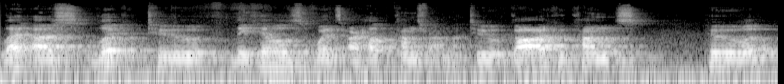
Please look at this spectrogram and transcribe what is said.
let us look to the hills whence our help comes from, to God who comes, who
